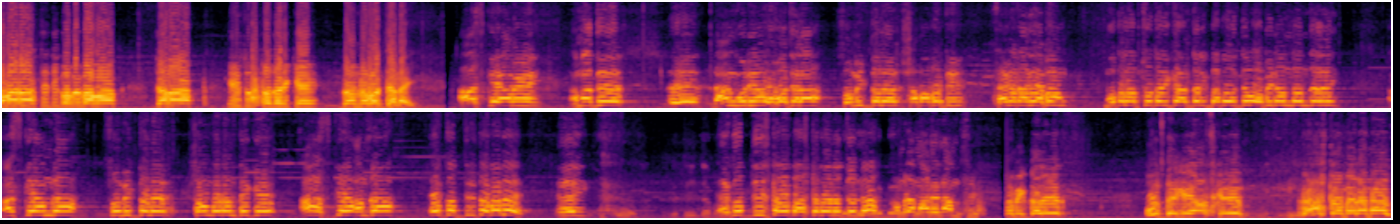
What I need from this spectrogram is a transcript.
আমার রাজনৈতিক অভিভাবক জনাব ইউসুফ চৌধুরীকে ধন্যবাদ জানাই। আজকে আমি আমাদের রাঙ্গুনিয়া উপজেলা শ্রমিক দলের সভাপতি, সেক্রেটারি এবং মোতালাব চৌধুরীকে আন্তরিকভাবে অভিনন্দন জানাই। আজকে আমরা শ্রমিক দলের সংগঠন থেকে আজকে আমরা একত্রিতভাবে এই একত্রিশ দফা বাস্তবায়নের জন্য আমরা মাঠে নামছি। শ্রমিক দলের উদ্যোগে আজকে রাষ্ট্র মেরামত,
